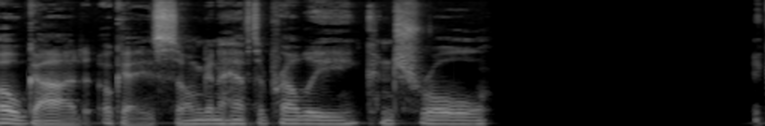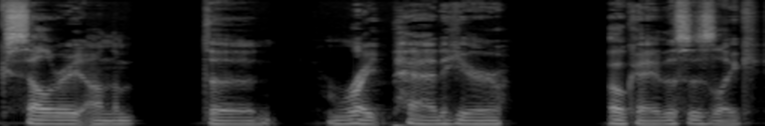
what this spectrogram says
Oh god. Okay, so I'm gonna have to probably control accelerate on the the right pad here okay, this is like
